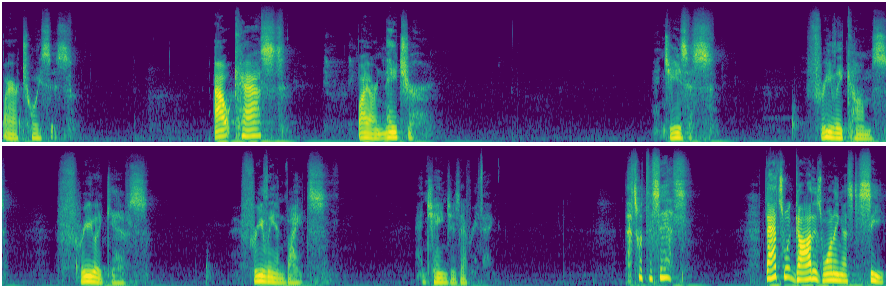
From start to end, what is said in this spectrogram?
by our choices, outcast by our nature. And Jesus freely comes, freely gives, freely invites, and changes everything. That's what this is. That's what God is wanting us to see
